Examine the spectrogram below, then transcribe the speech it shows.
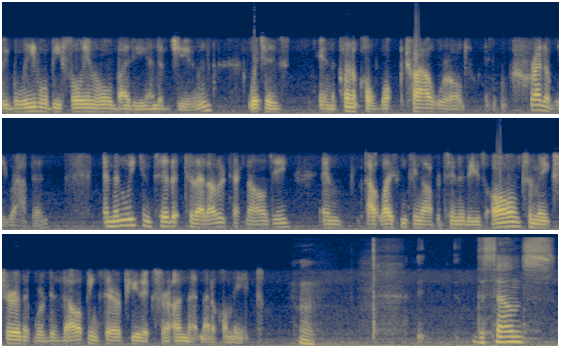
we believe will be fully enrolled by the end of June, which is in the clinical trial world incredibly rapid. And then we can pivot to that other technology and out licensing opportunities, all to make sure that we're developing therapeutics for unmet medical needs. Hmm. This sounds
